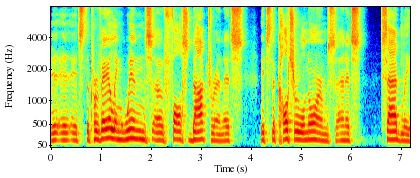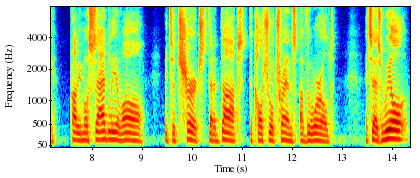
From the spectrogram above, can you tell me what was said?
it, it's the prevailing winds of false doctrine. It's, it's the cultural norms. And it's sadly, probably most sadly of all, it's a church that adopts the cultural trends of the world. It says, we'll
